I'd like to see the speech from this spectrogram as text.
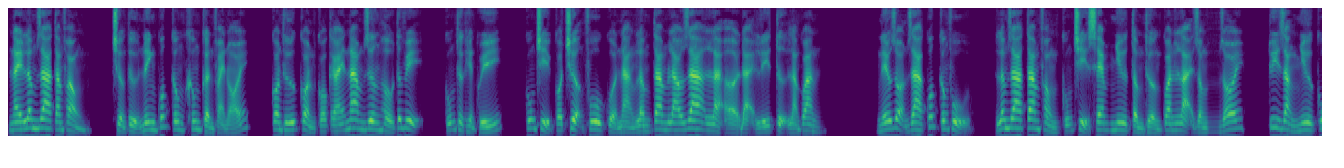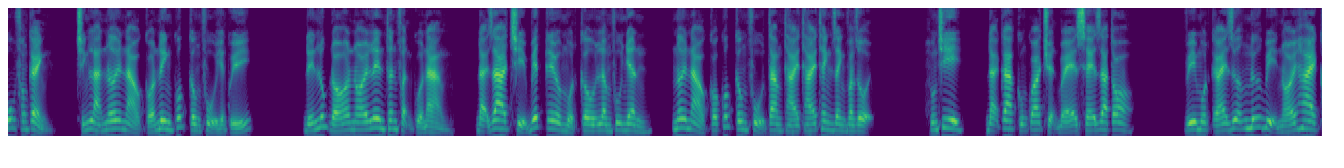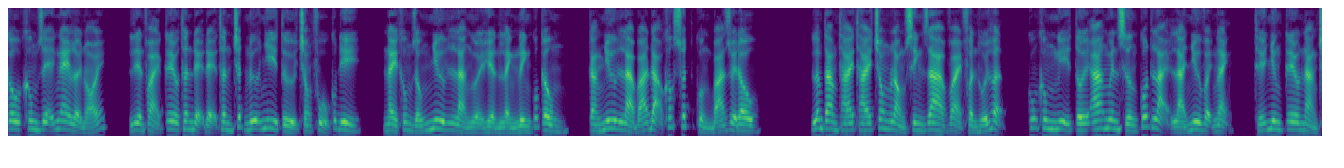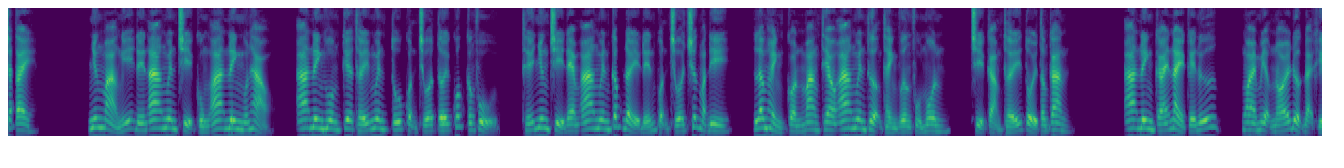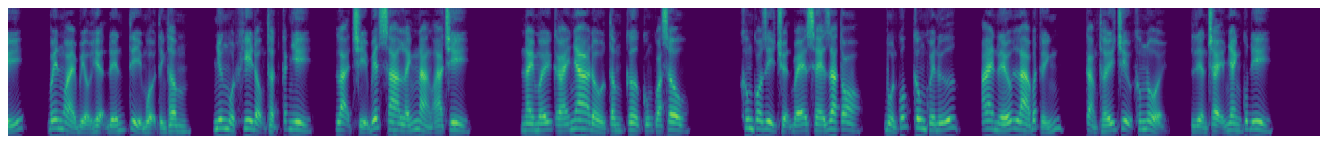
Này Lâm gia tam phòng, trưởng tử Ninh Quốc công không cần phải nói, con thứ còn có cái Nam Dương hầu tước vị, cũng thực hiện quý, cũng chỉ có trượng phu của nàng Lâm Tam lao ra là ở đại lý tự làm quan. Nếu dọn ra quốc công phủ, Lâm gia tam phòng cũng chỉ xem như tầm thường quan lại dòng dõi, tuy rằng như cũ phong cảnh, chính là nơi nào có ninh quốc công phủ hiển quý. Đến lúc đó nói lên thân phận của nàng, đại gia chỉ biết kêu một câu lâm phu nhân, nơi nào có quốc công phủ tam thái thái thanh danh vang dội. Huống chi, đại ca cũng qua chuyện bé xé ra to. Vì một cái dưỡng nữ bị nói hai câu không dễ nghe lời nói, liền phải kêu thân đệ đệ thân chất nữ nhi từ trong phủ cút đi, này không giống như là người hiền lành ninh quốc công, càng như là bá đạo khốc xuất cuồng bá duệ đâu. Lâm Tam Thái Thái trong lòng sinh ra vài phần hối hận, cũng không nghĩ tới A Nguyên Sương cốt lại là như vậy ngạnh, thế nhưng kêu nàng chắt tay. Nhưng mà nghĩ đến A Nguyên chỉ cùng A Ninh muốn hảo, A Ninh hôm kia thấy Nguyên Tú quận chúa tới quốc công phủ, thế nhưng chỉ đem A Nguyên cấp đẩy đến quận chúa trước mặt đi, Lâm Hành còn mang theo A Nguyên thượng thành vương phủ môn, chỉ cảm thấy tồi tâm can. A Ninh cái này kế nữ, ngoài miệng nói được đại khí, bên ngoài biểu hiện đến tỉ muội tình thâm, nhưng một khi động thật cách nhi, lại chỉ biết xa lánh nàng A Chi. Này mấy cái nha đầu tâm cơ cũng quá sâu. Không có gì chuyện bé xé ra to, buồn quốc công quê nữ, ai nếu là bất kính, cảm thấy chịu không nổi, liền chạy nhanh cút đi.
